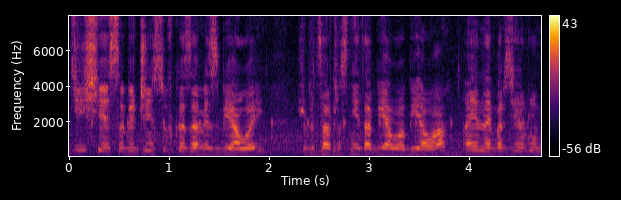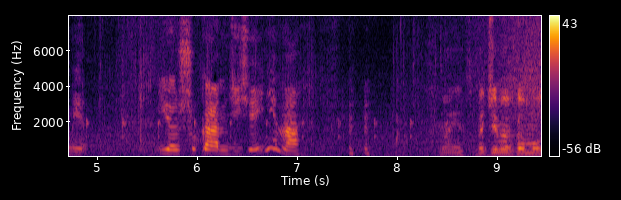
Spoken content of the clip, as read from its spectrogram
dzisiaj sobie jeansówkę zamiast białej, żeby cały czas nie ta biała, biała. A ja najbardziej lubię. I ją szukałam dzisiaj, nie ma. No nic, będziemy w domu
